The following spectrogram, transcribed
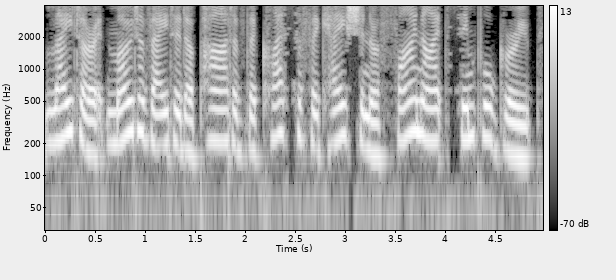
Later it motivated a part of the classification of finite simple groups.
